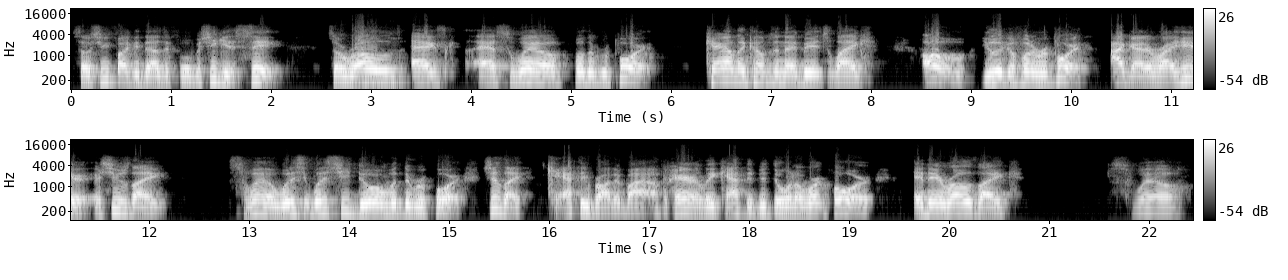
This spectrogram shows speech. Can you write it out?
So she fucking does it for, but she gets sick. So Rose mm-hmm. asks asks well for the report. Carolyn comes in that bitch like, "Oh, you looking for the report? I got it right here." And she was like, "Swell, what is she? What is she doing with the report?" She's like, "Kathy brought it by. Apparently, Kathy been doing her work for her." And then Rose like, "Swell,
